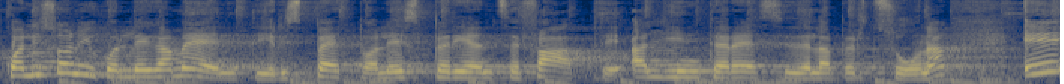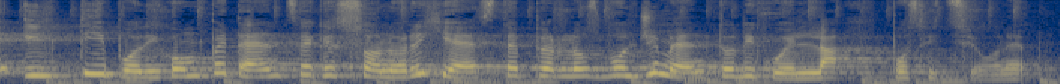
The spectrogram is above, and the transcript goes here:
quali sono i collegamenti rispetto alle esperienze fatte, agli interessi della persona e il tipo di competenze che sono richieste per lo svolgimento di quella posizione.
